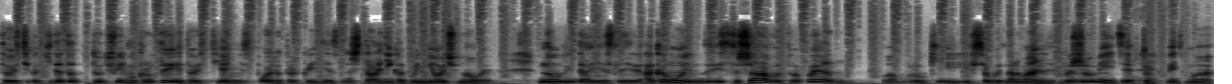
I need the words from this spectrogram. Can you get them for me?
То есть какие-то тут, тут фильмы крутые, то есть я не спорю, только единственное, что они как бы не очень новые. Ну и да, если... А кому из США вот VPN вам в руки, и все будет нормально. Вы же умеете, да. видимо,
